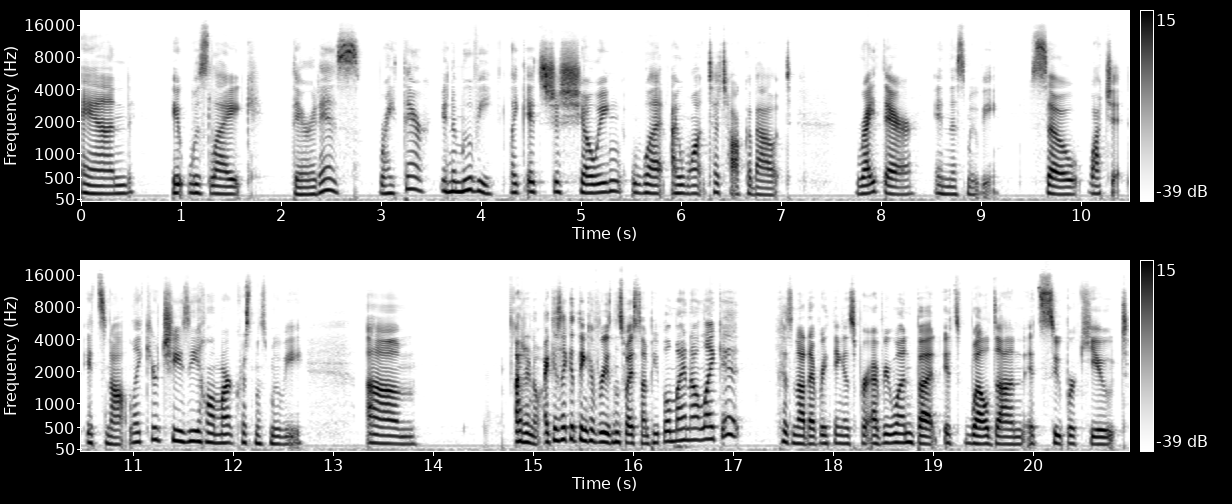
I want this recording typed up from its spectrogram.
And it was like, there it is right there in a movie. Like it's just showing what I want to talk about right there in this movie. So watch it. It's not like your cheesy Hallmark Christmas movie. Um, I don't know. I guess I could think of reasons why some people might not like it because not everything is for everyone, but it's well done. It's super cute.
